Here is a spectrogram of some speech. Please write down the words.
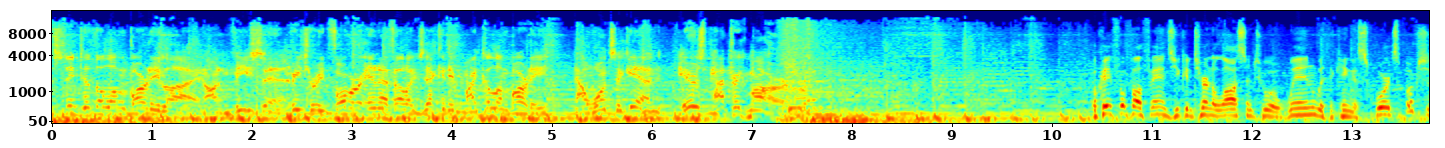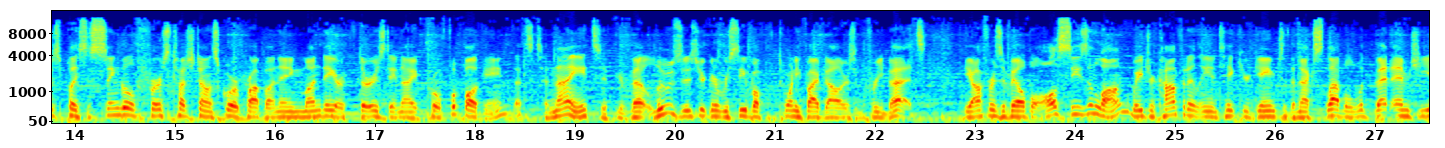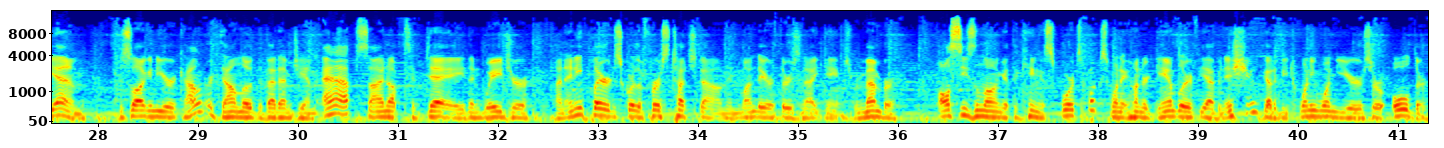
Listening to the Lombardi Line on VSIN, featuring former NFL executive Michael Lombardi. Now, once again, here's Patrick Meagher. Okay, football fans, you can turn a loss into a win with the King of Sportsbooks. Just place a single first touchdown score prop on any Monday or Thursday night pro football game. That's tonight. If your bet loses, you're going to receive up to $25 in free bets. The offer is available all season long. Wager confidently and take your game to the next level with BetMGM. Just log into your account or download the BetMGM app, sign up today, then wager on any player to score the first touchdown in Monday or Thursday night games. Remember, all season long at the King of Sportsbooks, 1 800 Gambler if you have an issue. Got to be 21 years or older.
